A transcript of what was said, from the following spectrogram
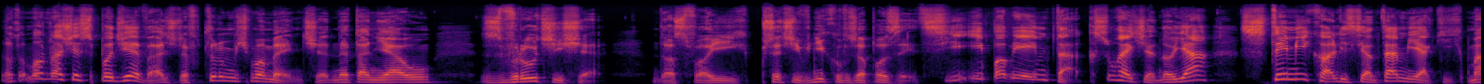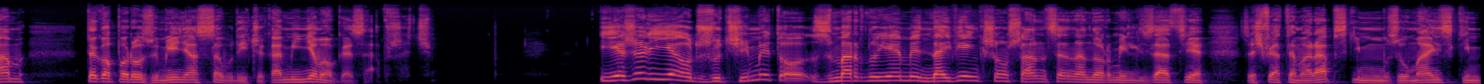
no to można się spodziewać, że w którymś momencie Netanyahu zwróci się do swoich przeciwników z opozycji i powie im tak: Słuchajcie, no ja z tymi koalicjantami, jakich mam, tego porozumienia z Saudyjczykami nie mogę zawrzeć. I jeżeli je odrzucimy, to zmarnujemy największą szansę na normalizację ze światem arabskim, muzułmańskim,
